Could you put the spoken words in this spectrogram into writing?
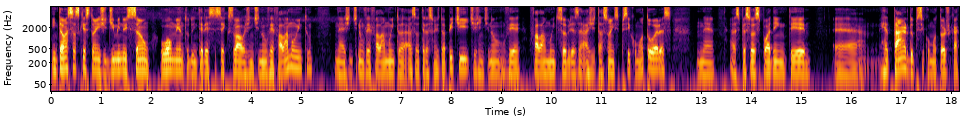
Então, essas questões de diminuição ou aumento do interesse sexual a gente não vê falar muito. né? A gente não vê falar muito as alterações do apetite, a gente não vê falar muito sobre as agitações psicomotoras, né? As pessoas podem ter é, retardo psicomotor, ficar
